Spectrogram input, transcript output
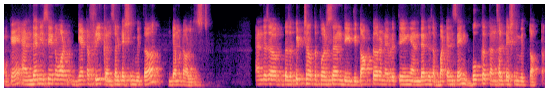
Okay. And then you say, you know what, get a free consultation with a dermatologist. And there's a there's a picture of the person, the, the doctor and everything. And then there's a button saying book a consultation with doctor.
